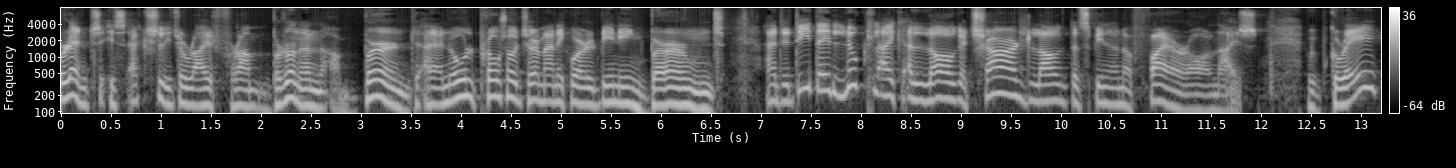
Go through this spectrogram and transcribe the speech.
Brent is actually derived from brunnen or burned, an old Proto Germanic word meaning burned. And indeed, they look like a log, a charred log that's been in a fire all night. Grey,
